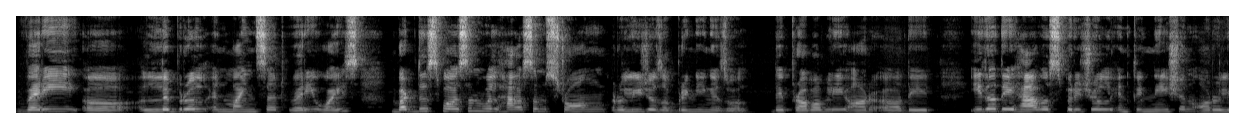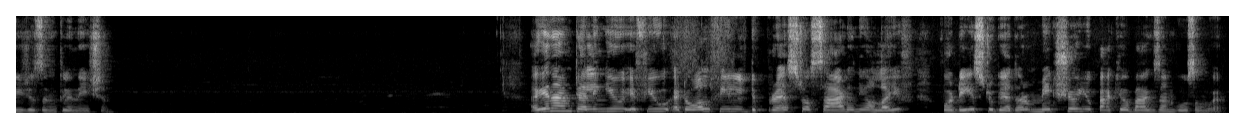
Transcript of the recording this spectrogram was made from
very uh, liberal in mindset very wise but this person will have some strong religious upbringing as well they probably are uh, they either they have a spiritual inclination or religious inclination Again, I'm telling you, if you at all feel depressed or sad in your life for days together, make sure you pack your bags and go somewhere.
